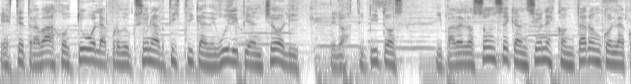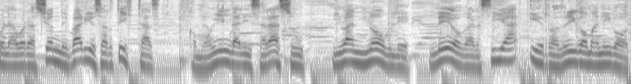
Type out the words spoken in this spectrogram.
Este trabajo tuvo la producción artística de Willy Piancholi, de Los Tipitos, y para los 11 canciones contaron con la colaboración de varios artistas, como Hilda Lizarazu, Iván Noble, Leo García y Rodrigo Manigot.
